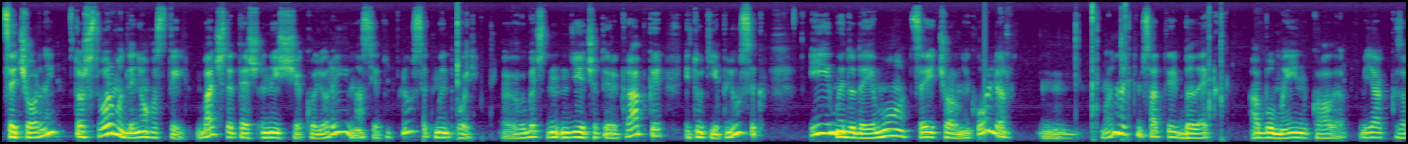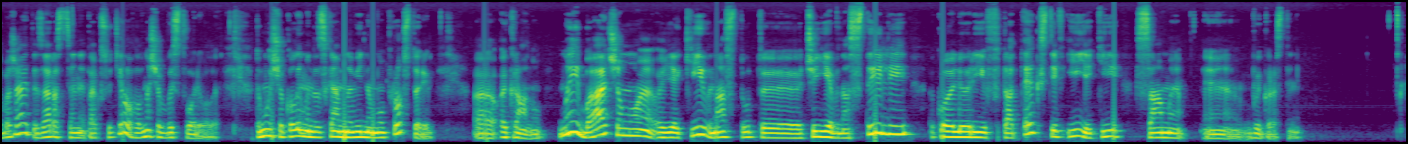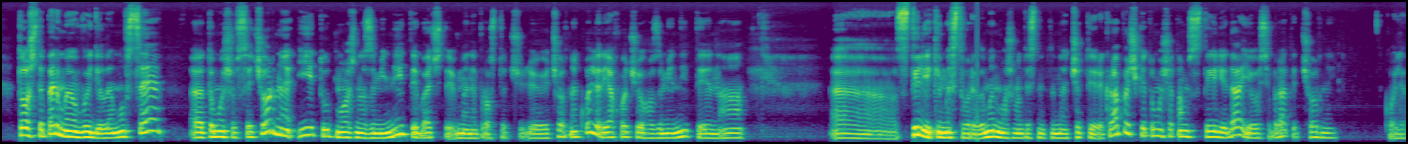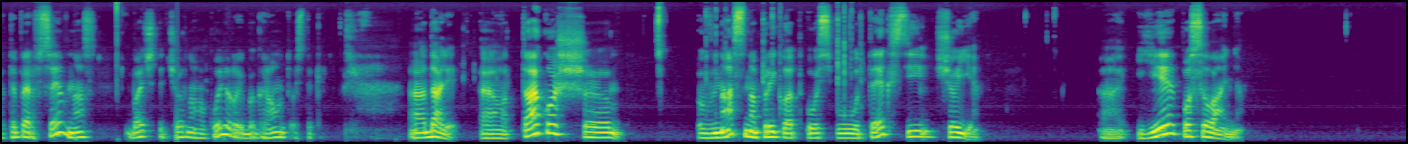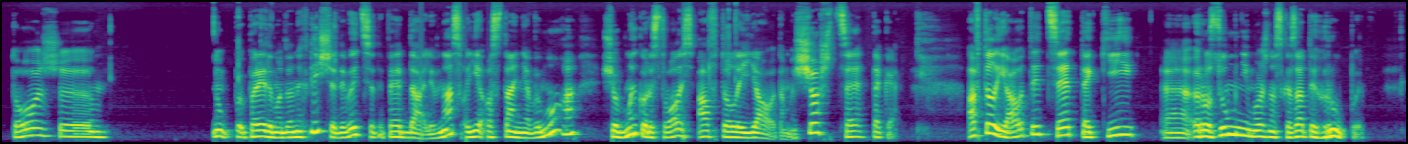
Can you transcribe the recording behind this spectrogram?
Це чорний, тож створимо для нього стиль. Бачите, теж нижче кольори. У нас є тут плюсик. Ми, ой, е, вибачте, є 4 крапки, і тут є плюсик. І ми додаємо цей чорний колір. Можна так написати black або main color. Як забажаєте, зараз це не так суттєво, головне, щоб ви створювали. Тому що, коли ми натискаємо на вільному просторі екрану, ми бачимо, які в нас тут, е, чи є в нас стилі кольорів та текстів, і які саме е, використані. Тож, тепер ми виділимо все, е, тому що все чорне, і тут можна замінити. Бачите, в мене просто е, чорний колір, я хочу його замінити на е, стиль, який ми створили. Ми можемо натиснути на 4 крапочки, тому що там стилі, да, і ось обрати чорний колір. Тепер все в нас, бачите, чорного кольору і бекграунд ось такий. Далі. Також е, в нас, наприклад, ось у тексті, що є? Є посилання. Тож, е, ну, перейдемо до них нижче, дивіться тепер далі. В нас є остання вимога, щоб ми користувалися автолеяутами. Що ж це таке? Автолеяути це такі е, розумні, можна сказати, групи.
